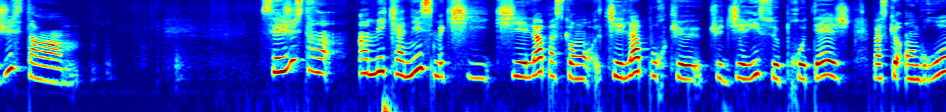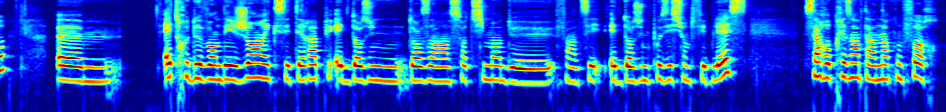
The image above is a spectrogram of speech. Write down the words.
juste un... C'est juste un, un mécanisme qui, qui est là parce qui est là pour que, que Jerry se protège. Parce qu'en gros euh, être devant des gens etc puis être dans une dans un sentiment de enfin être dans une position de faiblesse ça représente un inconfort.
